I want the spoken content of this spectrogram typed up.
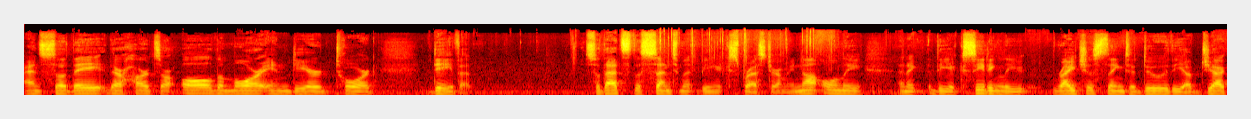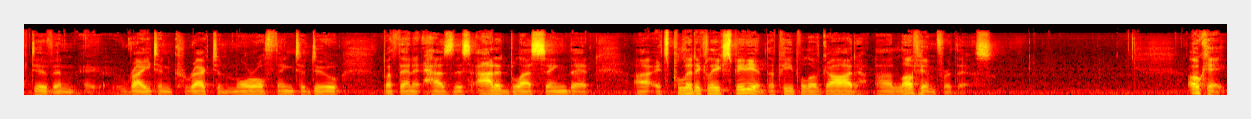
And so they, their hearts are all the more endeared toward David. So that's the sentiment being expressed here. I mean, not only an, the exceedingly righteous thing to do, the objective and uh, right and correct and moral thing to do, but then it has this added blessing that uh, it's politically expedient. The people of God uh, love him for this. Okay,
